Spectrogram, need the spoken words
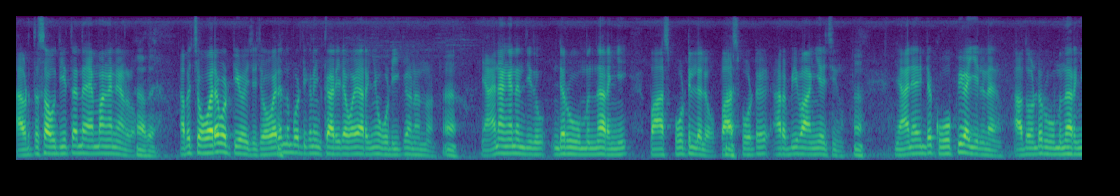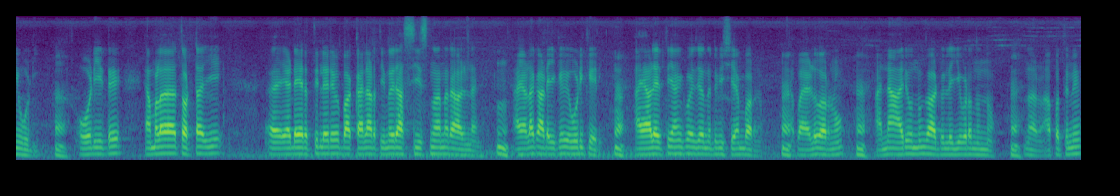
അവിടുത്തെ സൗദിയത്തെ നിയമം അങ്ങനെയാണല്ലോ. അപ്പൊ ചോര പൊട്ടി ചോദിച്ചു. ചോര ഒന്നും പൊട്ടിക്കണം എനിക്കറിയില്ല. പോയി ഇറങ്ങി പറഞ്ഞു. ഞാൻ അങ്ങനെ എന്ത് ചെയ്തു? എന്റെ റൂമിൽ നിന്ന് ഇറങ്ങി പാസ്പോർട്ട് ഇല്ലല്ലോ. പാസ്പോർട്ട് അറബി വാങ്ങി വെച്ചിരുന്നു. ഞാൻ അതിന്റെ കോപ്പി കയ്യിലുണ്ടായിരുന്നു. അതുകൊണ്ട് റൂമിൽ നിന്ന് ഇറങ്ങി ഓടി. ഓടിയിട്ട് നമ്മളെ തൊട്ട ഈ ഇടയരത്തിലൊരു ബക്കാല നടത്തിയിരുന്ന ഒരു അസീസ് എന്ന് പറഞ്ഞ ഒരാളുണ്ടായിരുന്നു. അയാളെ കടയിലേക്ക് ഓടി കയറി അയാളെ അടുത്ത് ഞങ്ങൾക്ക് ചെന്നിട്ട് വിഷയം പറഞ്ഞു. അപ്പോൾ അയാൾ പറഞ്ഞു അന്നെ ആരും ഒന്നും കാട്ടൂല ഇവിടെ നിന്നോ. എന്ന് പറഞ്ഞു. അപ്പത്തിന്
